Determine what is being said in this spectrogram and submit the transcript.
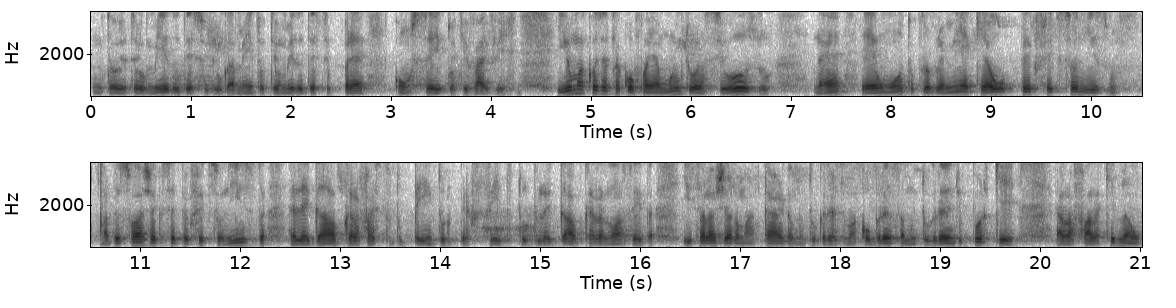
Então eu tenho medo desse julgamento, eu tenho medo desse pré-conceito que vai vir. E uma coisa que acompanha muito o ansioso, né, é um outro probleminha que é o perfeccionismo. A pessoa acha que ser perfeccionista é legal porque ela faz tudo bem, tudo perfeito, tudo legal, porque ela não aceita. Isso ela gera uma carga muito grande, uma cobrança muito grande, porque ela fala que não,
